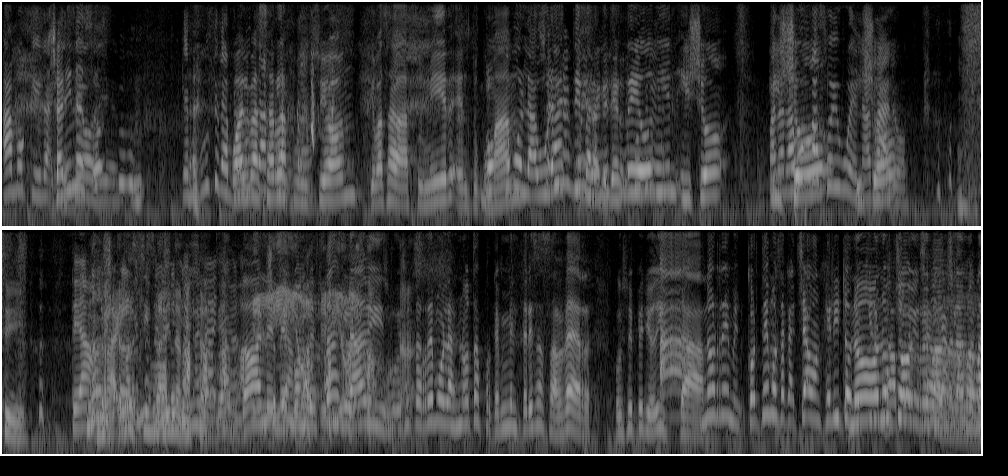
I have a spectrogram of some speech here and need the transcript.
Amo que la que Janina, se sos- odien. Te puse la ¿Cuál va a ser la función que vas a asumir en ¿Vos Tucumán? cómo laburaste para que te reodien y yo... Para y la yo, bomba soy buena, y yo- raro. Sí. Te amo. No, Rarísimo. Linda amistad. Dale, me contestás, las Gladys, porque yo te remo las notas porque a mí me interesa saber, porque soy periodista. Ah, no remen. Cortemos acá. Chao, Angelito. te No, no estoy remando la nota.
